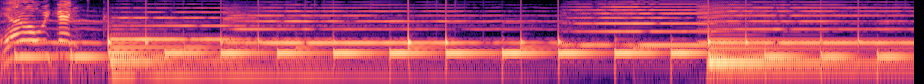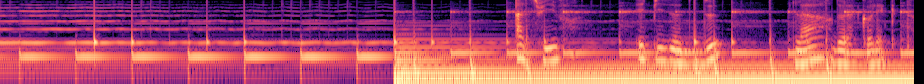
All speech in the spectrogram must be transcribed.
et on est en week-end. suivre, épisode 2, l'art de la collecte.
